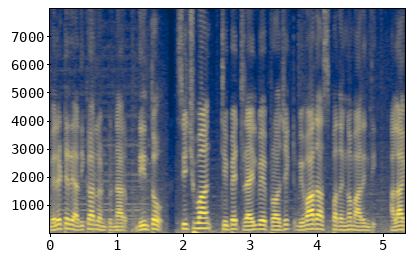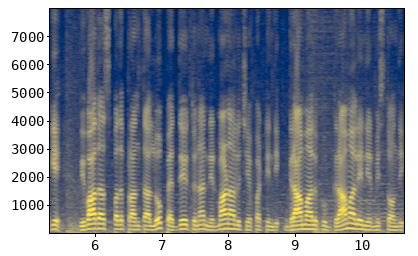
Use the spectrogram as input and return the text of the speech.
మిలిటరీ అధికారులు అంటున్నారు. దీంతో సిచువాన్ టిబెట్ రైల్వే ప్రాజెక్ట్ వివాదాస్పదంగా మారింది. అలాగే వివాదాస్పద ప్రాంతాల్లో పెద్ద ఎత్తున నిర్మాణాలు చేపట్టింది. గ్రామాలకు గ్రామాలే నిర్మిస్తోంది.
